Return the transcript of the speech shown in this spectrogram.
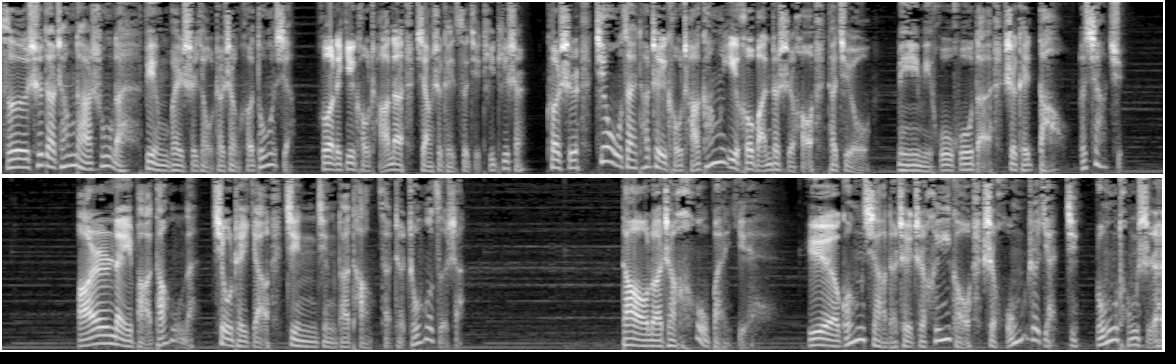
此时的张大叔呢，并未是有着任何多想，喝了一口茶呢，像是给自己提提神。可是就在他这口茶刚一喝完的时候，他就迷迷糊糊的是给倒了下去。而那把刀呢？就这样静静的躺在这桌子上。到了这后半夜，月光下的这只黑狗是红着眼睛，如同是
